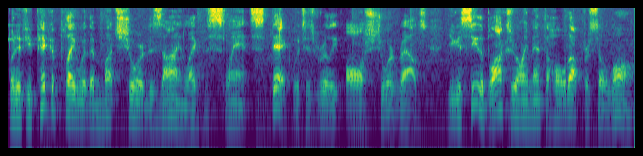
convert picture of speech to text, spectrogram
but if you pick a play with a much shorter design like the slant stick, which is really all short routes, you can see the blocks are only meant to hold up for so long.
